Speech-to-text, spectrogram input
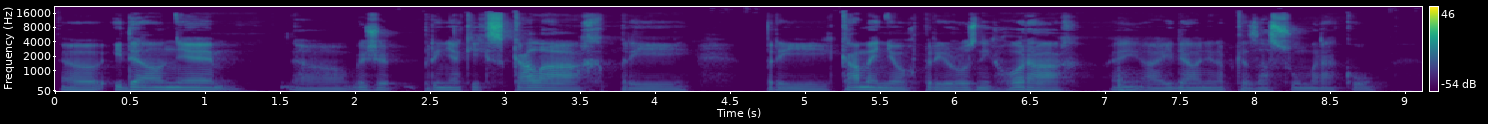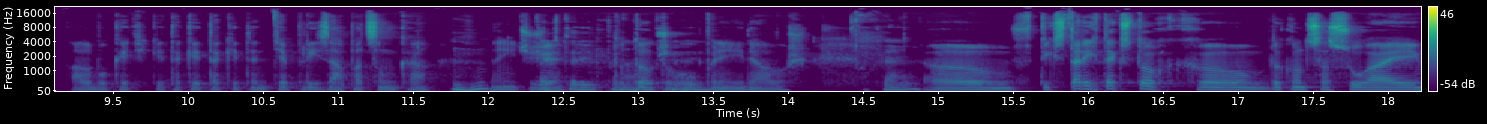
Uh, ideálne uh, vieš, že pri nejakých skalách, pri, pri kameňoch, pri rôznych horách hej? a ideálne napríklad za súmraku alebo keď, keď taký, taký ten teplý západ slnka. Uh-huh. Ne? Čiže toto to, to úplne ideál už. Okay. Uh, v tých starých textoch uh, dokonca sú aj,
